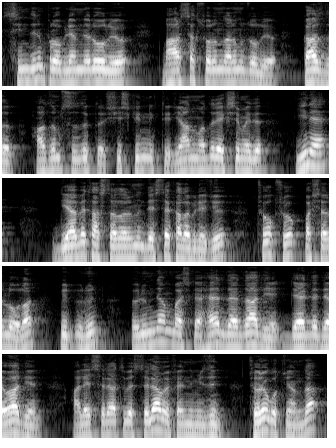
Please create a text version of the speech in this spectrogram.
sindirim problemleri oluyor. Bağırsak sorunlarımız oluyor. Gazdır, hazımsızlıktır, şişkinliktir, yanmadır, ekşimedir. Yine diyabet hastalarının destek alabileceği çok çok başarılı olan bir ürün. Ölümden başka her derda diye, derde deva diyen Aleyhisselatü Vesselam Efendimizin çörek otu yanında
